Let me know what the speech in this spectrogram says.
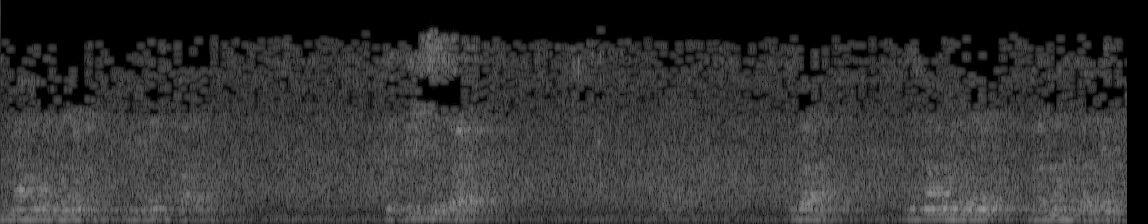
ഗുണാഗുണങ്ങൾ നിങ്ങൾ കാണും പ്രത്യേകിച്ച് ബ്രഹ്മം തന്നെയാണ്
